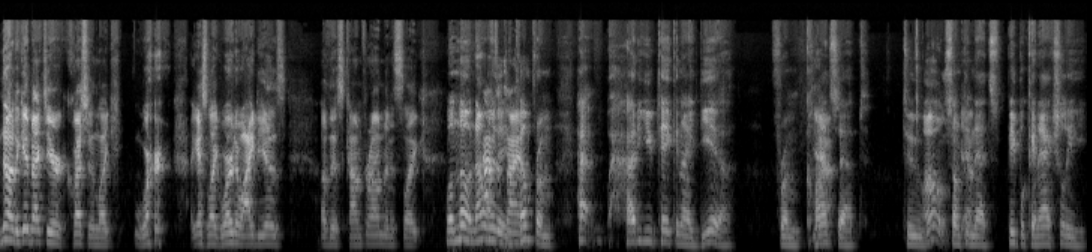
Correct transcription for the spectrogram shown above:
no to get back to your question like where i guess like where do ideas of this come from? And it's like well no not where the they time, come from. How, how do you take an idea from concept yeah. to oh, something yeah. that's people can actually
